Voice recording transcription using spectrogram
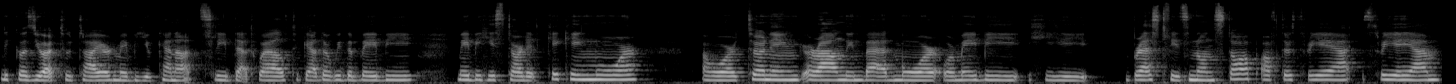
because you are too tired. Maybe you cannot sleep that well together with the baby. Maybe he started kicking more or turning around in bed more, or maybe he breastfeeds nonstop after 3 a.m. 3 a.m.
